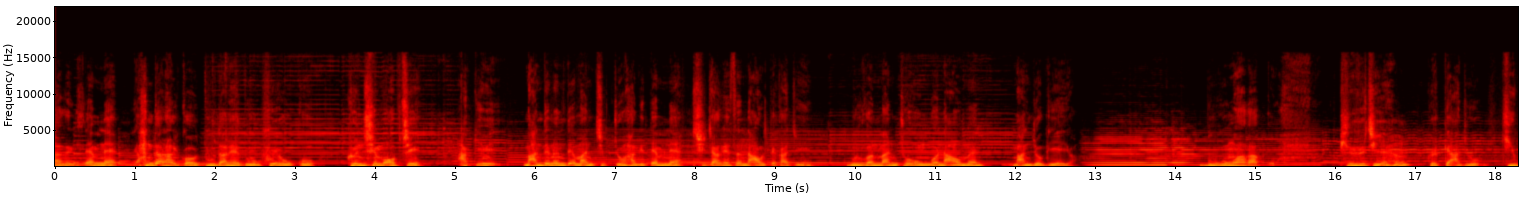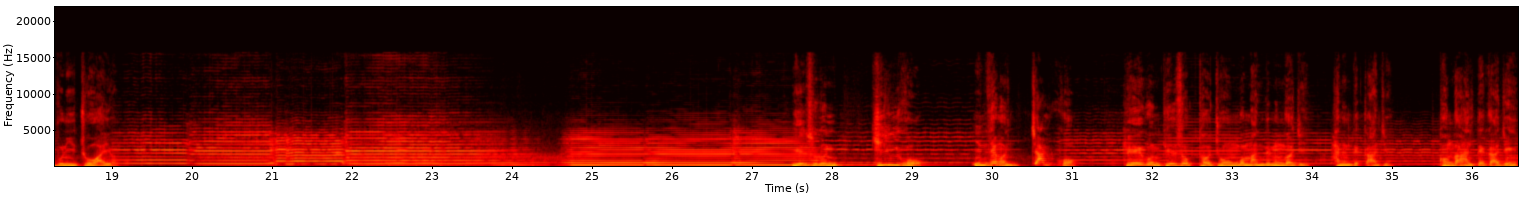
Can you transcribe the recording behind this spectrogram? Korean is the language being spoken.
하기 때문에 한 달 할 거 두 달 해도 후회 없고 근심 없이 악기 만드는 데만 집중하기 때문에 시작해서 나올 때까지 물건만 좋은 거 나오면 만족이에요. 무궁화가 꽉 피듯이 응? 그렇게 아주 기분이 좋아요. 예술은 길고 인생은 짧고 계획은 계속 더 좋은 거 만드는 거지 하는 데까지 건강할 때까지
